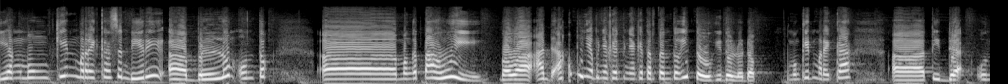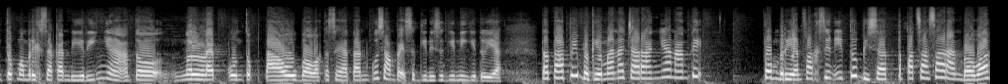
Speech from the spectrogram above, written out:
yang mungkin mereka sendiri eh, belum untuk eh mengetahui bahwa ada aku punya penyakit-penyakit tertentu itu gitu loh dok. Mungkin mereka eh, tidak untuk memeriksakan dirinya atau nge-lab untuk tahu bahwa kesehatanku sampai segini-segini gitu ya. Tetapi bagaimana caranya nanti pemberian vaksin itu bisa tepat sasaran bahwa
